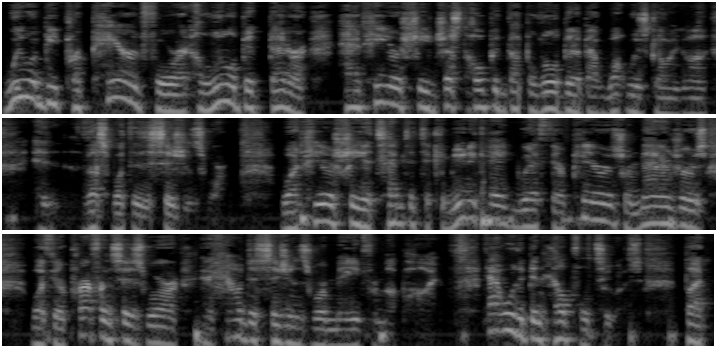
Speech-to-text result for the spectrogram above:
We would be prepared for it a little bit better had he or she just opened up a little bit about what was going on and thus what the decisions were. What he or she attempted to communicate with their peers or managers, what their preferences were, and how decisions were made from up high. That would have been helpful to us. But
